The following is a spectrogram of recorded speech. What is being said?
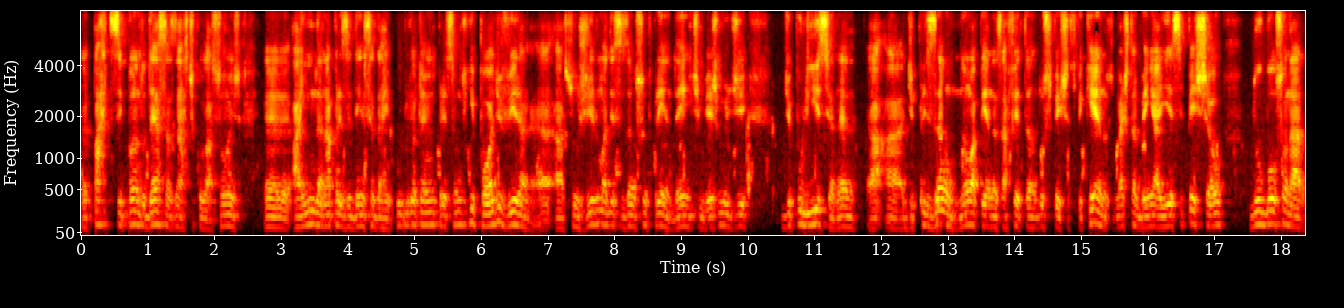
é, participando dessas articulações, é, ainda na presidência da República, eu tenho a impressão de que pode vir a, a surgir uma decisão surpreendente, mesmo de, de polícia, né, a, a, de prisão, não apenas afetando os peixes pequenos, mas também aí esse peixão do Bolsonaro.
